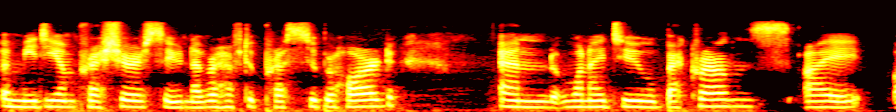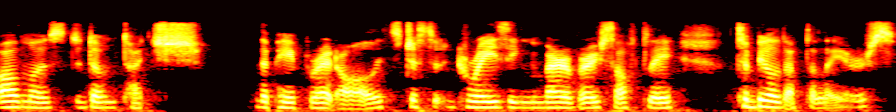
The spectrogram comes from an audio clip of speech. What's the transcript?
a medium pressure so you never have to press super hard. And when I do backgrounds, I almost don't touch the paper at all. It's just grazing very, very softly to build up the layers.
